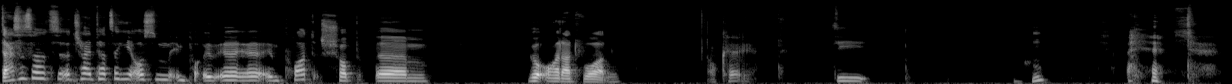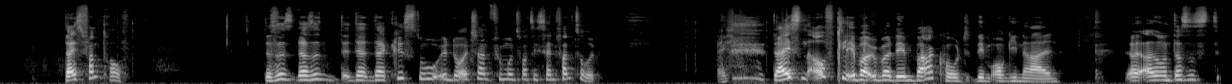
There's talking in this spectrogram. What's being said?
Das ist anscheinend tatsächlich aus dem Impo äh, Importshop ähm, geordert worden. Okay. Die. Da ist Pfand drauf. Das ist, da, sind, da, da kriegst du in Deutschland 25 Cent Pfand zurück. Echt? Da ist ein Aufkleber über dem Barcode, dem Originalen. Äh, Also, und das ist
